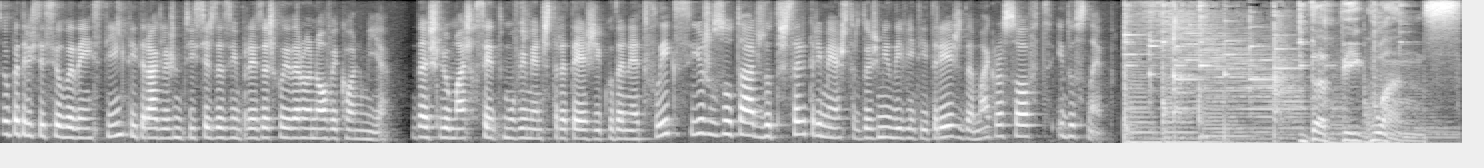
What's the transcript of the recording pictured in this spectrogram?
Sou Patrícia Silva da Instinct e trago-lhe as notícias das empresas que lideram a nova economia. Deixo-lhe o mais recente movimento estratégico da Netflix e os resultados do terceiro trimestre de 2023 da Microsoft e do Snap. The Big Ones.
